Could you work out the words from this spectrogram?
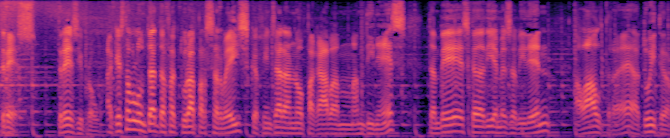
Tres. Tres i prou. Aquesta voluntat de facturar per serveis, que fins ara no pagàvem amb diners, també és cada dia més evident a l'altre, eh? a Twitter.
